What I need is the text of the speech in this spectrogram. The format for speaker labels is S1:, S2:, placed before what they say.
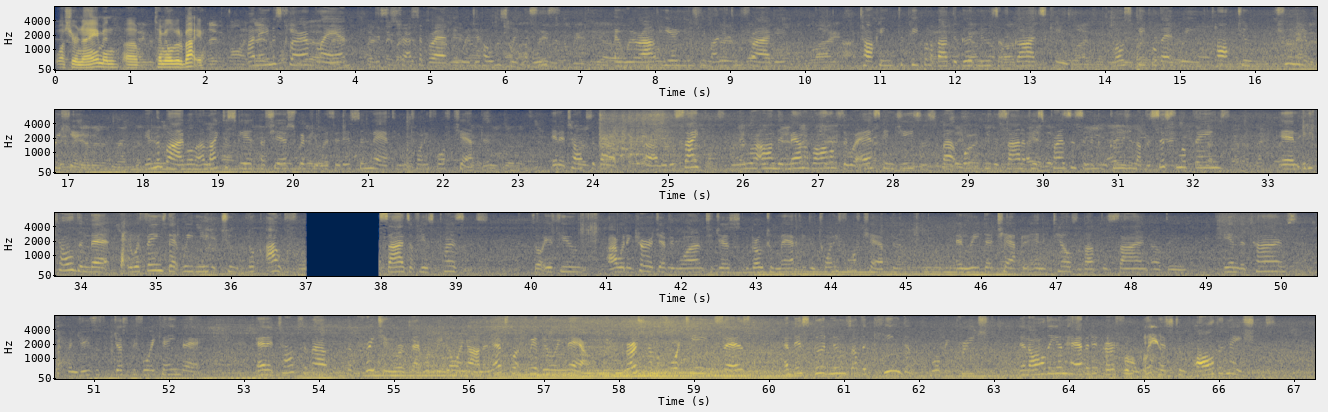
S1: What's your name and uh, tell me a little bit about you?
S2: My name is Clara Bland. This is Tressa Bradley. We're Jehovah's Witnesses. And we're out here usually Monday through Friday uh, talking to people about the good news of God's kingdom. Most people that we talk to truly appreciate it. In the Bible, I like to uh, share scripture with it. It's in Matthew, the 24th chapter. And it talks about uh, the disciples. When they were on the Mount of Olives, they were asking Jesus about what would be the sign of his presence and the conclusion of the system of things. And he told them that there were things that we needed to look out for, signs of his presence. So if you, I would encourage everyone to just go to Matthew, the 24th chapter, and read that chapter, and it tells about the sign of the end of times, when Jesus, just before he came back. And it talks about the preaching work that would be going on, and that's what we're doing now. Verse number 14 says, And this good news of the kingdom will be preached in all the inhabited earth a witness to all the nations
